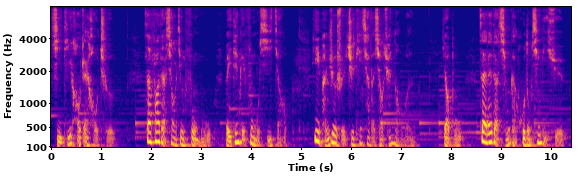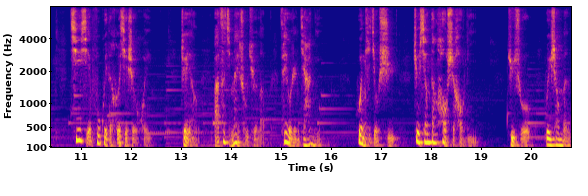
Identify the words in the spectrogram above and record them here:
喜提豪宅豪车，再发点孝敬父母，每天给父母洗脚，一盆热水治天下的小泉暖文。要不？再来点情感互动心理学，妻贤富贵的和谐社会，这样把自己卖出去了，才有人加你。问题就是这相当耗时耗力。据说微商们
